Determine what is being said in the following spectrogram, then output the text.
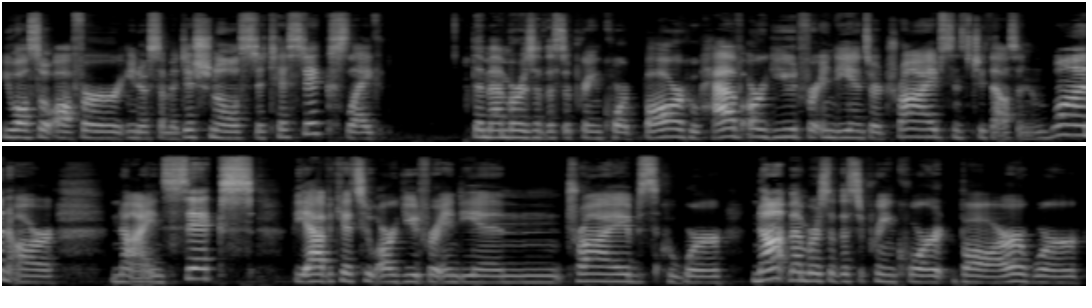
You also offer, you know, some additional statistics like the members of the Supreme Court bar who have argued for Indians or tribes since 2001 are 9 6. The advocates who argued for Indian tribes who were not members of the Supreme Court bar were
